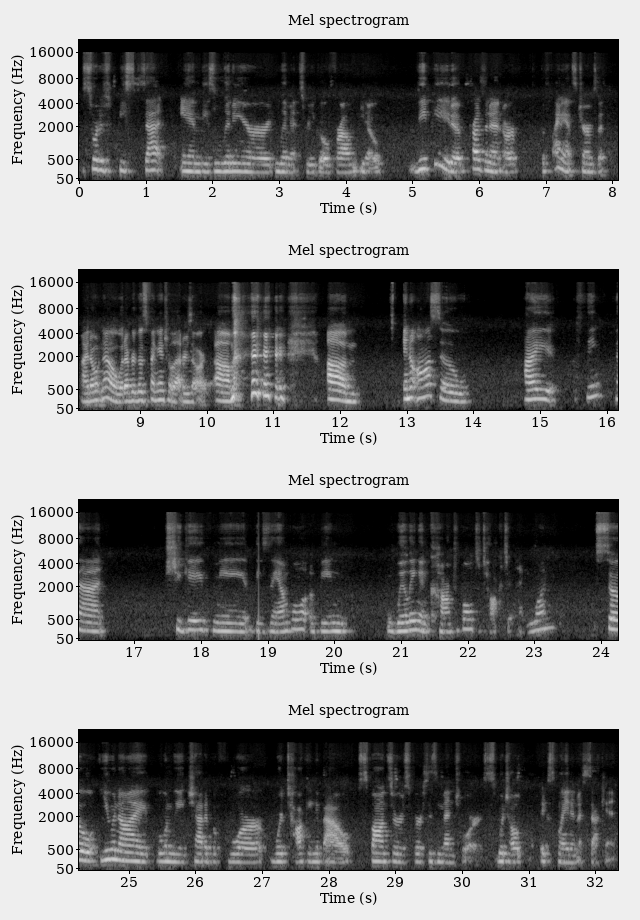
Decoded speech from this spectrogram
sort of be set in these linear limits where you go from, you know, VP to president or the finance terms that I don't know, whatever those financial ladders are. Um, um, and also, I think that she gave me the example of being willing and comfortable to talk to anyone. So you and I, when we chatted before, we're talking about sponsors versus mentors, which I'll explain in a second.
